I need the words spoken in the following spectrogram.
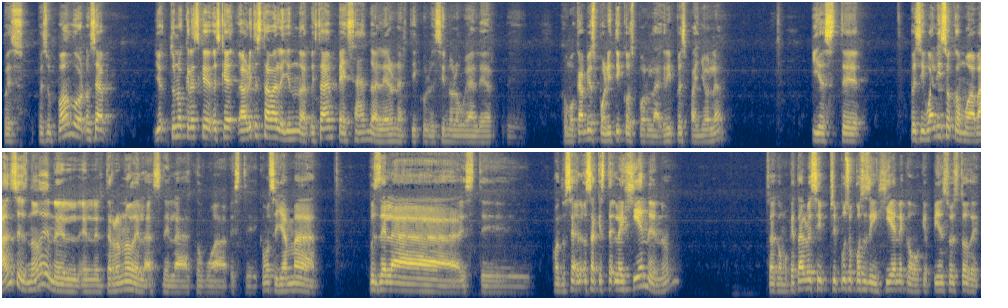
Pues, pues supongo, o sea, yo, tú no crees que, es que ahorita estaba leyendo, estaba empezando a leer un artículo, si no lo voy a leer, como cambios políticos por la gripe española, y este, pues igual hizo como avances, ¿no? En el, en el terreno de las, de la, como, este, ¿cómo se llama? pues de la, este, cuando sea, o sea, que esté, la higiene, ¿no? O sea, como que tal vez sí, puso cosas de higiene, como que pienso esto de,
